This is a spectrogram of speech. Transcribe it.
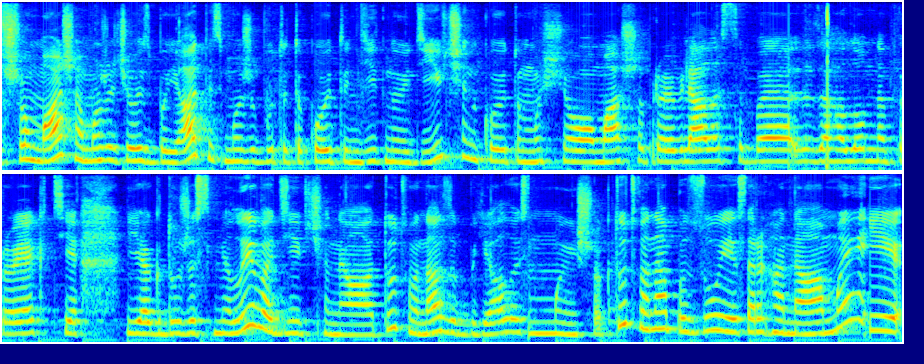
що Маша може чогось боятись, може бути такою тендітною дівчинкою, тому що Маша проявляла себе загалом на проєкті як дуже смілива дівчина. А тут вона забоялась мишок. Тут вона позує з тарганами, і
